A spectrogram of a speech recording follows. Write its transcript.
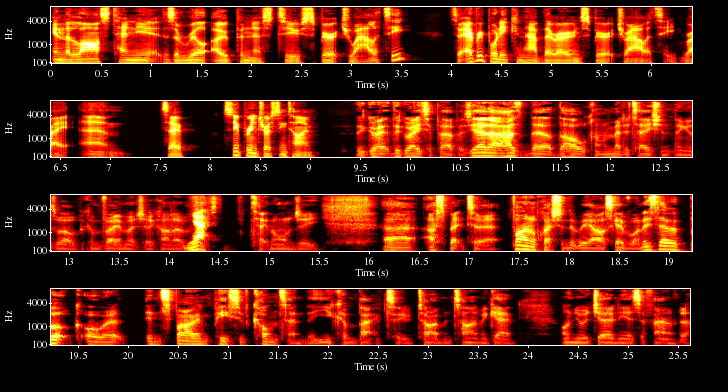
In the last ten years, there's a real openness to spirituality so everybody can have their own spirituality, right? Um, so super interesting time. The great, the greater purpose. Yeah, that has the the whole kind of meditation thing as well become very much a kind of yeah. technology uh, aspect to it. Final question that we ask everyone: Is there a book or an inspiring piece of content that you come back to time and time again on your journey as a founder?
